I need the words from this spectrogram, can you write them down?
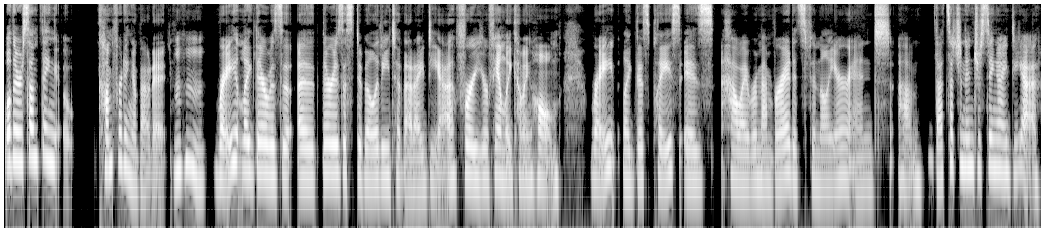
Well, there's something uh, comforting about it, Mm-hmm. right? Like there was a, a there is a stability to that idea for your family coming home, right? Like this place is how I remember it. It's familiar, and um, that's such an interesting idea.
